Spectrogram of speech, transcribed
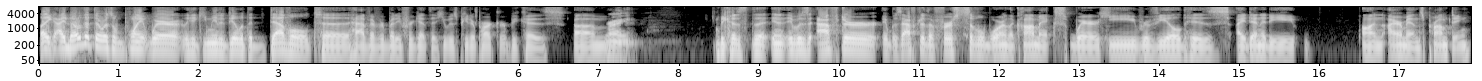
Like I know that there was a point where like he made a deal with the devil to have everybody forget that he was Peter Parker because um Right. Because the it was after it was after the first Civil War in the comics where he revealed his identity on Iron Man's prompting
